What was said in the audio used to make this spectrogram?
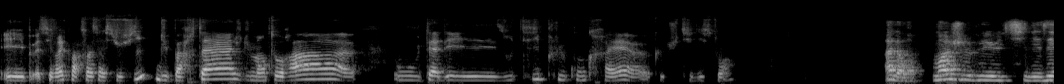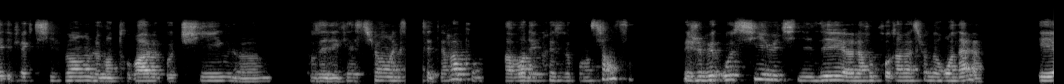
et c'est vrai que parfois ça suffit. Du partage, du mentorat ou tu as des outils plus concrets euh, que tu utilises toi? Alors, moi, je vais utiliser effectivement le mentorat, le coaching, euh, poser des questions, etc., pour avoir des prises de conscience. Mais je vais aussi utiliser euh, la reprogrammation neuronale. Et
